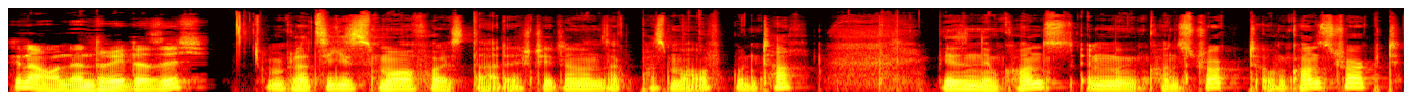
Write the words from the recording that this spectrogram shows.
Genau, und dann dreht er sich. Und plötzlich ist Morpheus da. Der steht dann und sagt, pass mal auf, guten Tag. Wir sind im, Const im Construct, im Construct.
